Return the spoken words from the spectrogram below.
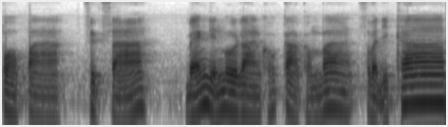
ปอปา ศึกษา แบงค์เหรียญโบราณเขอกล่าวคำว่า สวัสดีครับ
